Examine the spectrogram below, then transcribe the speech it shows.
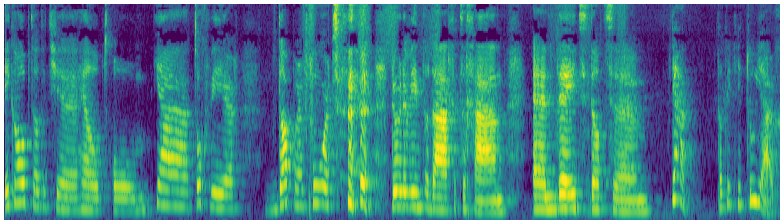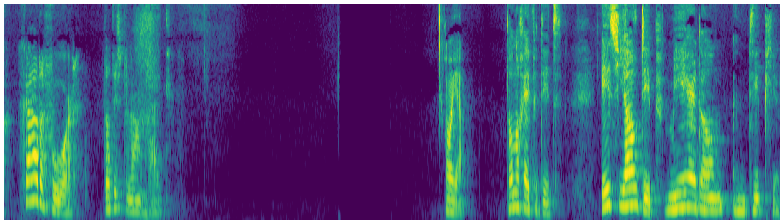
Ik hoop dat het je helpt om, ja, toch weer dapper voort door de winterdagen te gaan. En weet dat, uh, ja, dat ik je toejuich. Ga ervoor. Dat is belangrijk. Oh ja, dan nog even dit. Is jouw dip meer dan een dipje?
